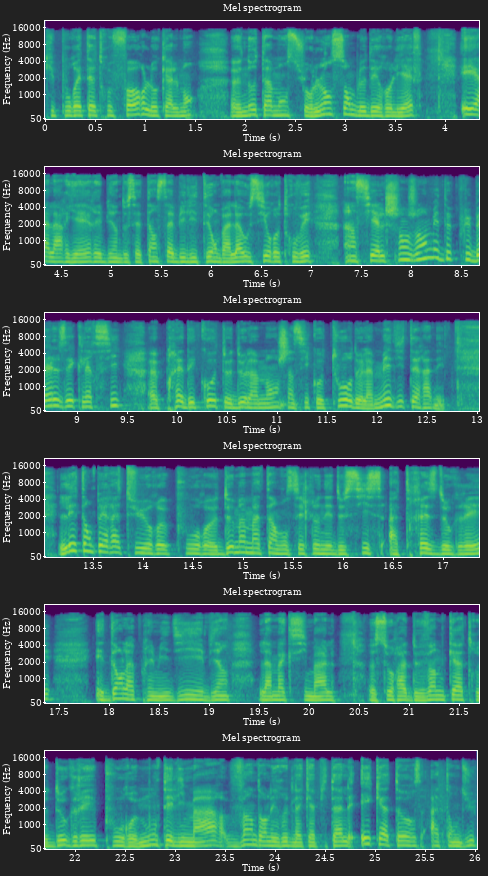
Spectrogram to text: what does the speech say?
qui pourrait être fort localement, euh, notamment sur l'ensemble des reliefs. Et à l'arrière, eh bien, de cette instabilité, on va là aussi retrouver un ciel changeant, mais de plus belles éclaircies euh, près des côtes de la Manche ainsi qu'autour de la Méditerranée. Les températures pour euh, demain matin vont s'échelonner de 6 à 13 degrés. Et dans l'après-midi, eh bien, la maximale sera de 24 degrés pour Montélimar, 20 dans les rues de la capitale et 14 attendus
